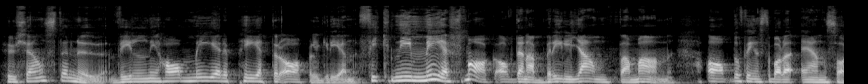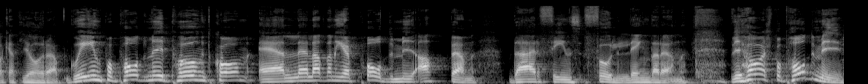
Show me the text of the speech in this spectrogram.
Hur känns det nu? Vill ni ha mer Peter Apelgren? Fick ni mer smak av denna briljanta man? Ja, då finns det bara en sak att göra. Gå in på podmi.com eller ladda ner podmi-appen. Där finns fullängdaren. Vi hörs på podmi!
